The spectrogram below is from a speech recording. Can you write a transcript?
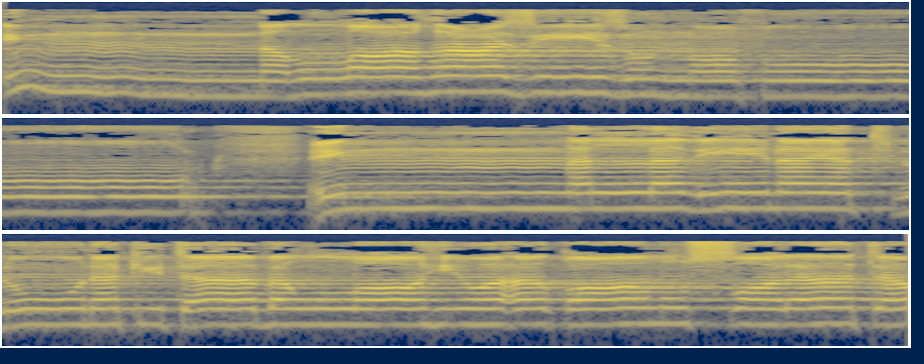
إن الله عزيز غفور ان الذين يتلون كتاب الله واقاموا الصلاه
